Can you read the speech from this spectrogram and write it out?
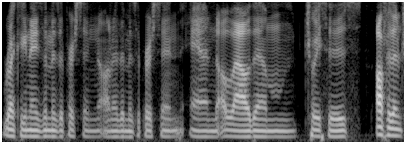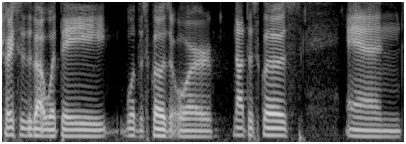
recognize them as a person, honor them as a person, and allow them choices, offer them choices about what they will disclose or not disclose, and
